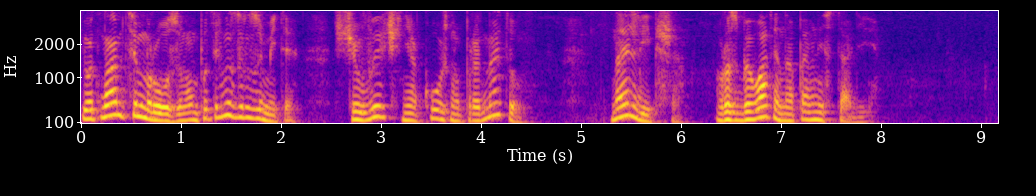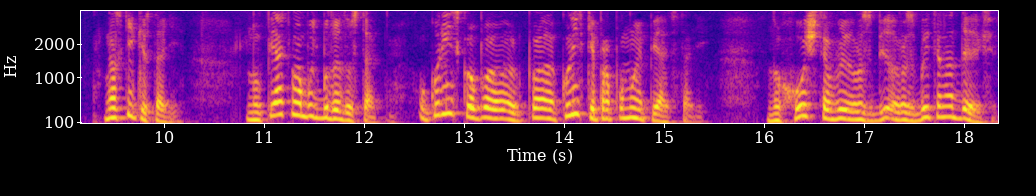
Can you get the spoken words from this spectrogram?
І от нам цим розумом потрібно зрозуміти, що вивчення кожного предмету найліпше розбивати на певні стадії. На скільки стадій? Ну, 5, мабуть, буде достатньо. Український пропонує 5 стадій. Ну, хочете ви розбити на 10.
